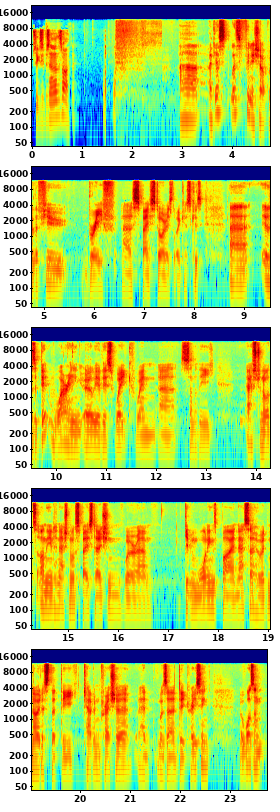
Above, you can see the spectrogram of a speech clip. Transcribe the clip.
sixty percent of the time. uh, I guess let's finish up with a few brief uh, space stories, Lucas, because uh, it was a bit worrying earlier this week when uh, some of the astronauts on the International Space Station were um, given warnings by NASA, who had noticed that the cabin pressure had was uh, decreasing. It wasn't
